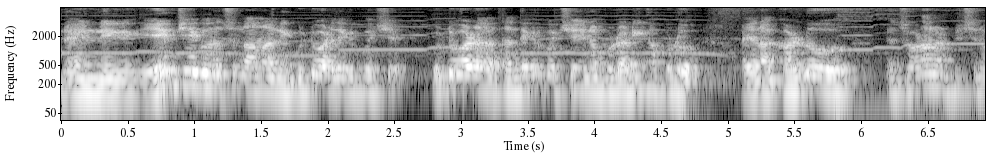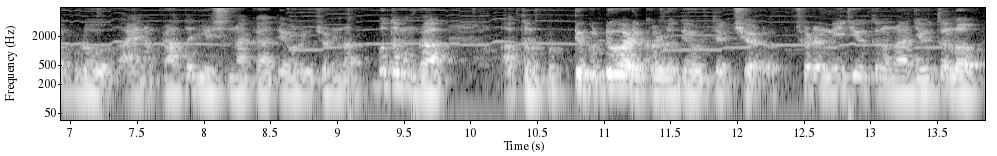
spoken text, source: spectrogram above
నేను నేను ఏం చేయగలుగుతున్నాను అని గుడ్డివాడి దగ్గరికి వచ్చి గుడ్డివాడు తన దగ్గరికి వచ్చినప్పుడు అడిగినప్పుడు ఆయన కళ్ళు నేను చూడాలనిపించినప్పుడు ఆయన ప్రార్థన చేసినాక దేవుడు చూడండి అద్భుతంగా అతను పుట్టి గుడ్డివాడి కళ్ళు దేవుడు తెరిచాడు. చూడండి నీ జీవితంలో నా జీవితంలో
